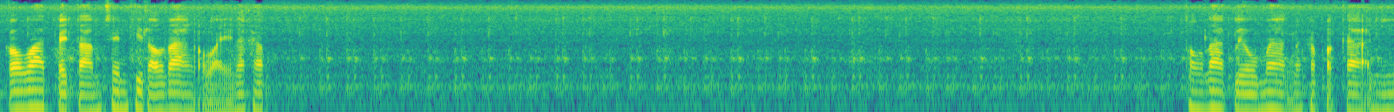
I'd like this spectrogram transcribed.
แต่ก็วาดไปตามเส้นที่เราร่างเอาไว้นะครับ ต้องลากเร็วมากนะครับปากกาอันนี้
